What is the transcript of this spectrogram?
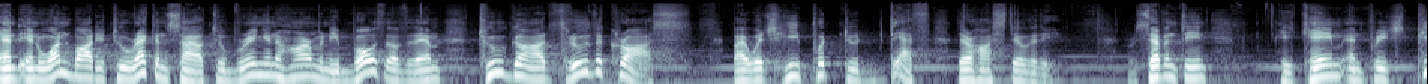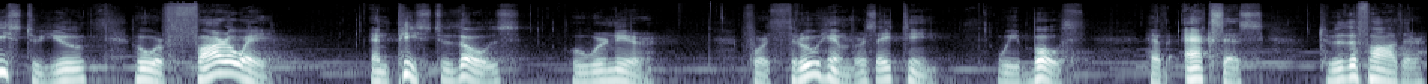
And in one body to reconcile, to bring in harmony both of them to God through the cross by which he put to death their hostility. Verse 17, he came and preached peace to you who were far away, and peace to those who were near. For through him, verse 18, we both have access to the Father,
